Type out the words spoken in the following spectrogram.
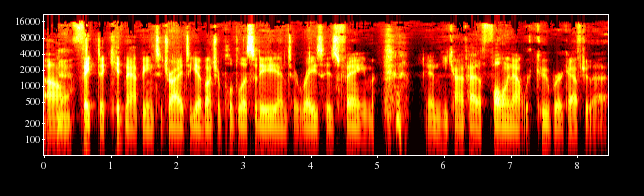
um, Yeah. faked a kidnapping to try to get a bunch of publicity and to raise his fame. and he kind of had a falling out with Kubrick after that.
